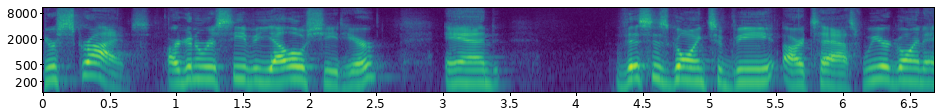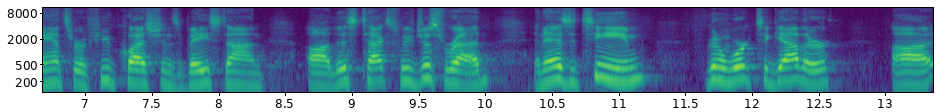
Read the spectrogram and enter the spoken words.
Your scribes are going to receive a yellow sheet here, and this is going to be our task. We are going to answer a few questions based on uh, this text we've just read, and as a team, we're going to work together uh,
